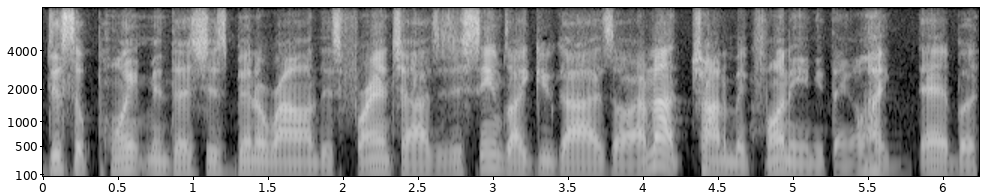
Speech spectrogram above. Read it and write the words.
disappointment that's just been around this franchise, it just seems like you guys are. I'm not trying to make fun of anything like that, but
